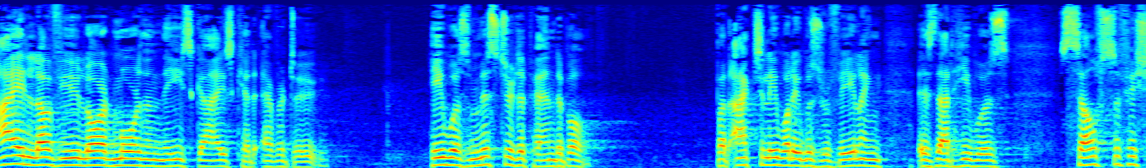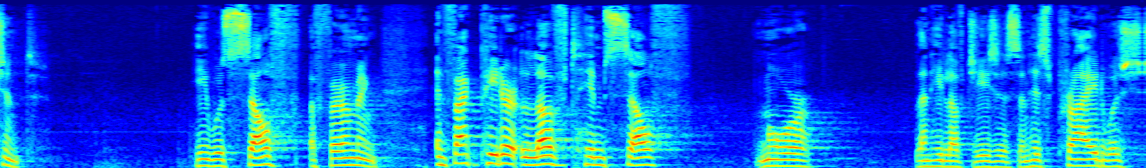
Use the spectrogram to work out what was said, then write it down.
I love you, Lord, more than these guys could ever do. He was Mr. Dependable. But actually, what he was revealing is that he was self sufficient. He was self affirming. In fact, Peter loved himself more than he loved Jesus, and his pride was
